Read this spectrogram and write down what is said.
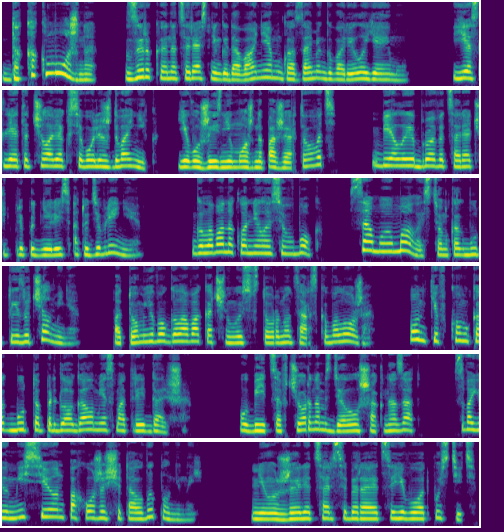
«Да как можно?» Зыркая на царя с негодованием, глазами говорила я ему. «Если этот человек всего лишь двойник, его жизнью можно пожертвовать?» Белые брови царя чуть приподнялись от удивления. Голова наклонилась в бок. Самую малость он как будто изучал меня. Потом его голова качнулась в сторону царского ложа. Он кивком как будто предлагал мне смотреть дальше. Убийца в черном сделал шаг назад. Свою миссию он, похоже, считал выполненной. Неужели царь собирается его отпустить?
